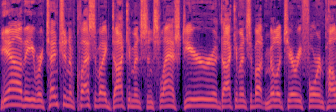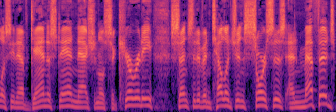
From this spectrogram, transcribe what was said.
Yeah, the retention of classified documents since last year, documents about military foreign policy in Afghanistan, national security, sensitive intelligence sources and methods.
